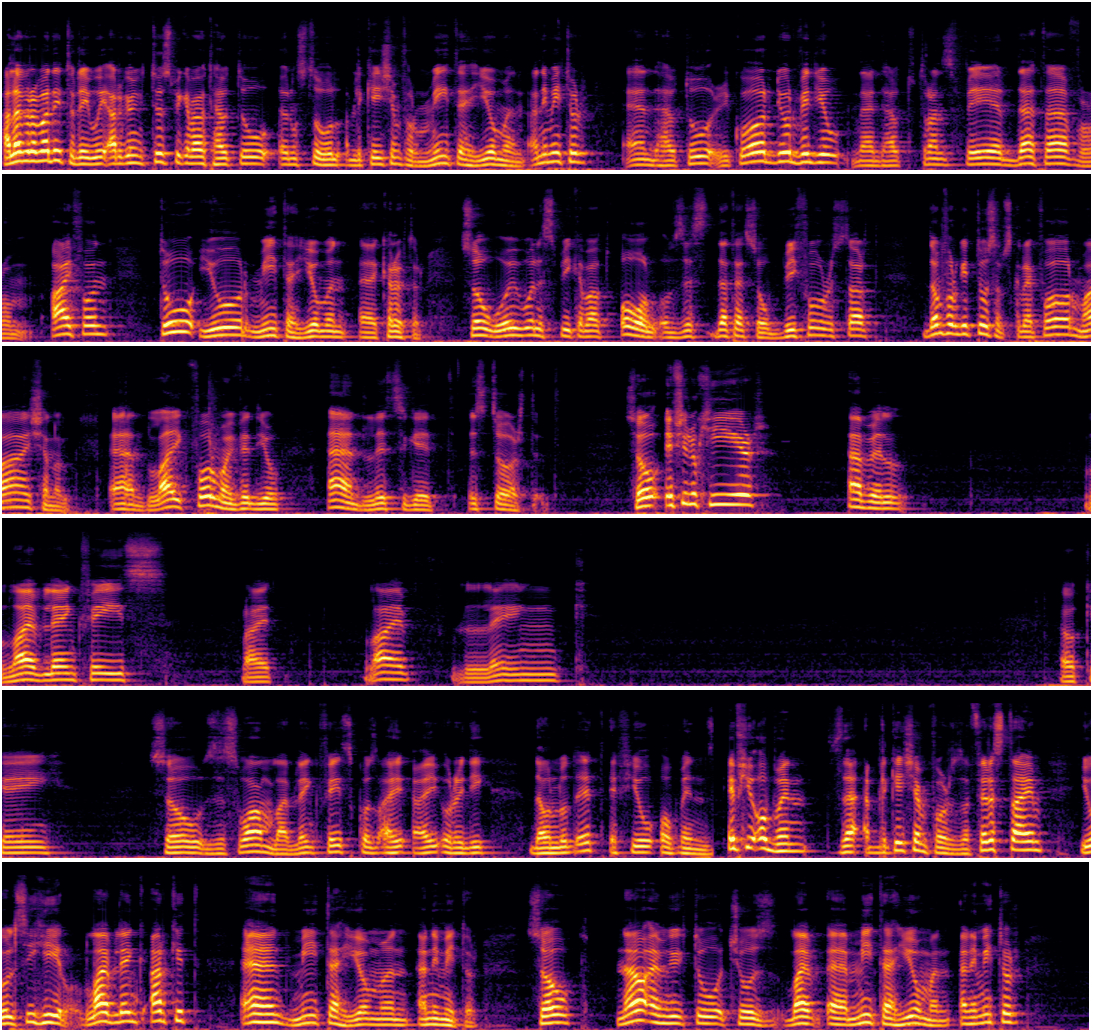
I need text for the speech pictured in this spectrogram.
Hello everybody, today we are going to speak about how to install application for MetaHuman Animator and how to record your video and how to transfer data from iPhone to your MetaHuman uh, character. So we will speak about all of this data. So before we start, don't forget to subscribe for my channel and like for my video and let's get started. So if you look here, Apple live link face, right? Live link. Okay. So this one live link face because I, I already download it. If you open if you open the application for the first time you will see here live link ARKit and meta human animator. So now i'm going to choose live uh, meta human animator.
